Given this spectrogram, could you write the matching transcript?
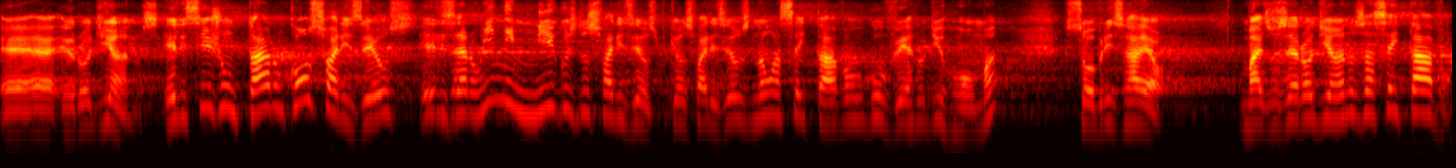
é, herodianos. Eles se juntaram com os fariseus, eles eram inimigos dos fariseus, porque os fariseus não aceitavam o governo de Roma, sobre Israel. Mas os herodianos aceitavam.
